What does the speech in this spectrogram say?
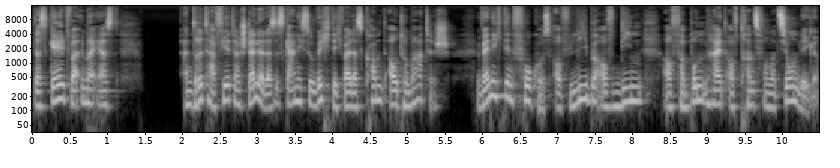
Das Geld war immer erst an dritter, vierter Stelle. Das ist gar nicht so wichtig, weil das kommt automatisch. Wenn ich den Fokus auf Liebe, auf Dienen, auf Verbundenheit, auf Transformation lege,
